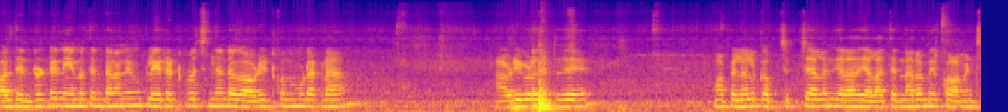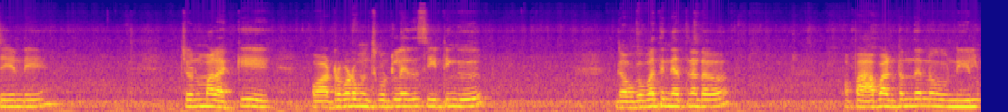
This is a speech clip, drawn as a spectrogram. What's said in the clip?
వాళ్ళు తింటుంటే నేను తింటానని ప్లేట్ పెట్టుకుని వచ్చిందండి ఒక ఆవిడ ఇట్టుకుంది మూడు అక్కడ. ఆవిడ కూడా తింటుంది. మా పిల్లలు గప్చిప్ ఛాలెంజ్ ఎలా ఎలా తిన్నారో మీరు కామెంట్ చేయండి. చూడండి మా లక్కి వాటర్ కూడా ముంచుకుంటలేదు సీటింగ్. గబగబా తినేస్తున్నాడు మా పాప అంటుంది నువ్వు నీళ్ళు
